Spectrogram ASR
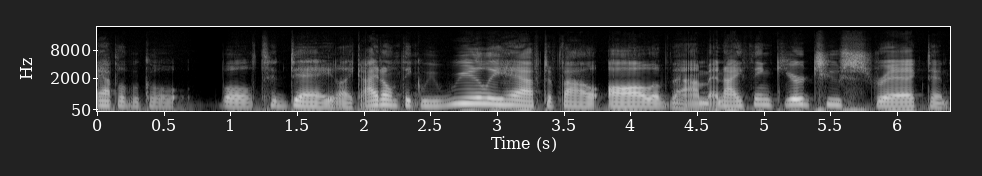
applicable today. Like, I don't think we really have to follow all of them. And I think you're too strict and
